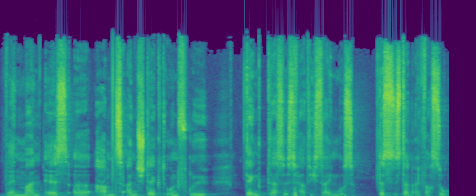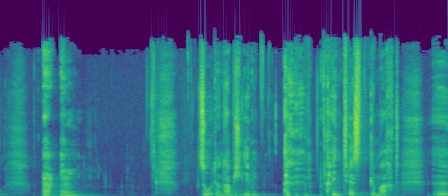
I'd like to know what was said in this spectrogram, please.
wenn man es äh, abends ansteckt und früh denkt, dass es fertig sein muss. Das ist dann einfach so. So, dann habe ich eben einen Test gemacht, äh,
